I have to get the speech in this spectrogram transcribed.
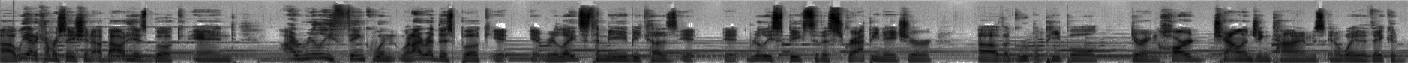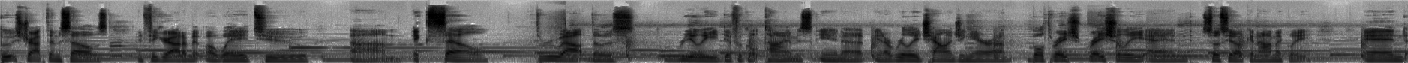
Uh, we had a conversation about his book, and I really think when when I read this book, it it relates to me because it it really speaks to the scrappy nature of a group of people during hard, challenging times in a way that they could bootstrap themselves and figure out a, a way to um, excel throughout those really difficult times in a in a really challenging era, both rac- racially and socioeconomically. And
